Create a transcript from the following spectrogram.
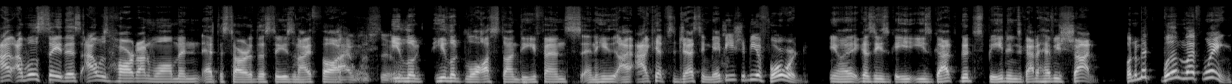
I I will say this. I was hard on Walman at the start of the season. I thought I was too. he looked he looked lost on defense, and he I, I kept suggesting maybe he should be a forward. You know, because he's he- he's got good speed and he's got a heavy shot. Put him at put him left wing.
